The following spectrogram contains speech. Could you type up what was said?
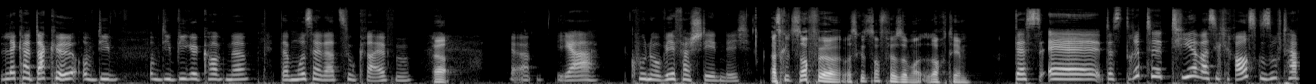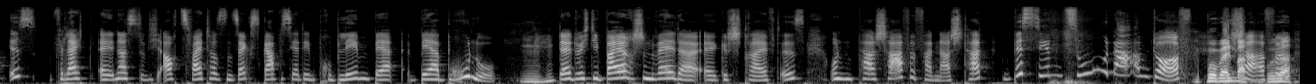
lecker Dackel um die, um die Biege kommt, ne? Dann muss er da zugreifen. Ja. Ja, ja, Kuno, wir verstehen dich. Was gibt's noch für, was gibt's noch für Sommerloch-Themen? Das, äh, das dritte Tier, was ich rausgesucht habe, ist, vielleicht erinnerst du dich auch, 2006 gab es ja den Problembär Bär Bruno, der durch die bayerischen Wälder äh, gestreift ist und ein paar Schafe vernascht hat. Ein bisschen zu nah am Dorf. Moment mal, Schafe. Moment mal.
